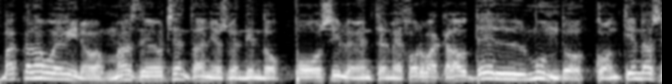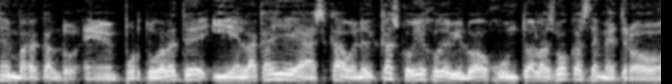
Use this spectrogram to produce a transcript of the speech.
Bacalao vino, más de 80 años vendiendo posiblemente el mejor bacalao del mundo, con tiendas en Baracaldo, en Portugalete y en la calle Ascao, en el casco viejo de Bilbao, junto a las bocas de metro.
